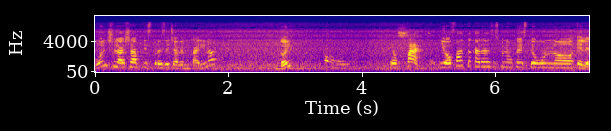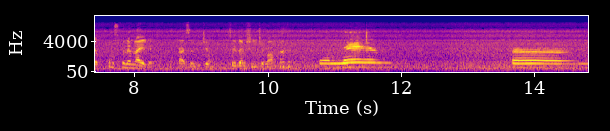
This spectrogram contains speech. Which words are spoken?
bun, și la 17 avem Carina. 2. E o fată. E o fată care hai să spunem că este un uh, elev. Cum spunem la elev? Ca să zicem, să-i dăm și ei ceva. Elev. Uh,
